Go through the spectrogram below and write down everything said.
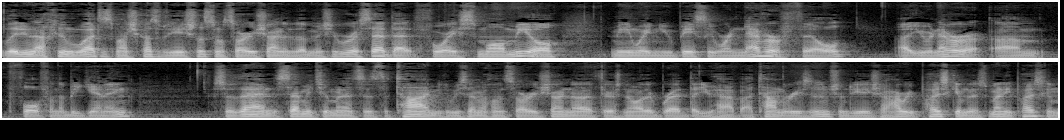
Lady Nachil Muetis Mashkas Yesh Listen Sorry Shana. The Mishnah said that for a small meal, meaning when you basically were never filled, uh, you were never um, full from the beginning. So then, 72 minutes is the time. You can be semichlin sorry shana if there's no other bread that you have. A time the reason There's many paiskim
